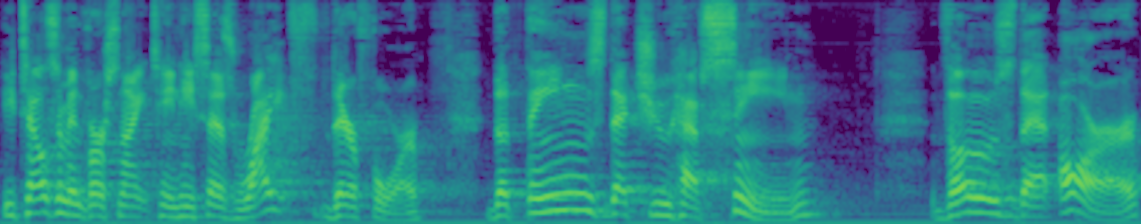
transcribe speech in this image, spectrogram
he tells him in verse 19, he says, Write therefore the things that you have seen, those that are,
